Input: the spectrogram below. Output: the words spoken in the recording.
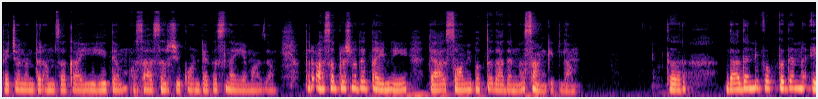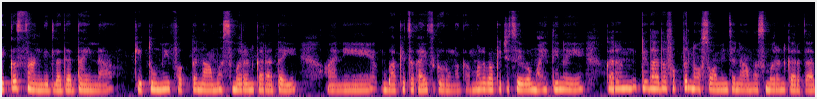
त्याच्यानंतर आमचा काहीही त्या सासरशी कॉन्टॅक्टच नाही आहे माझा. तर असा प्रश्न त्या ताईंनी त्या स्वामी भक्त दादांना सांगितला. तर दादांनी फक्त त्यांना एकच सांगितलं त्या ताईंना की तुम्ही फक्त नामस्मरण करा ताई आणि बाकीचं काहीच करू नका. मला बाकीची सेवा माहिती नाही आहे कारण ते दादा फक्त न स्वामींचं नामस्मरण करतात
